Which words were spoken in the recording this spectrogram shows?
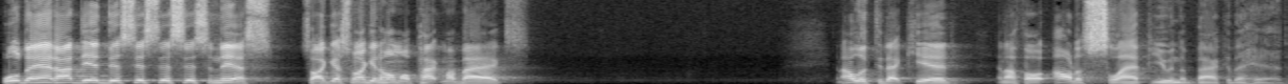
Well, Dad, I did this, this, this, this, and this. So I guess when I get home, I'll pack my bags. And I looked at that kid and I thought, I ought to slap you in the back of the head.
